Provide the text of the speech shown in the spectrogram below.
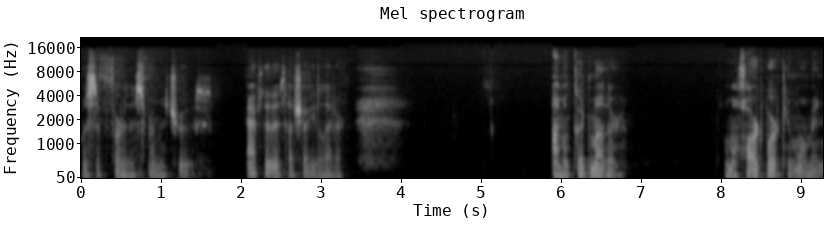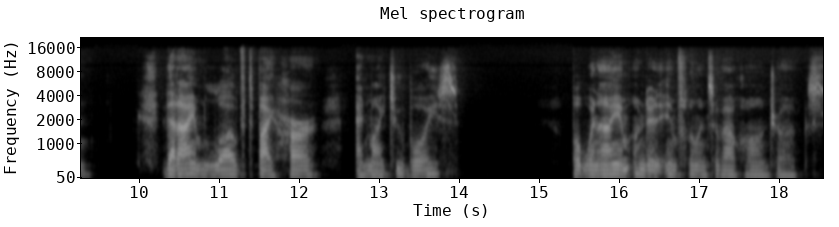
was the furthest from the truth. After this, I'll show you the letter. I'm a good mother. I'm a hardworking woman. That I am loved by her and my two boys. But when I am under the influence of alcohol and drugs,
